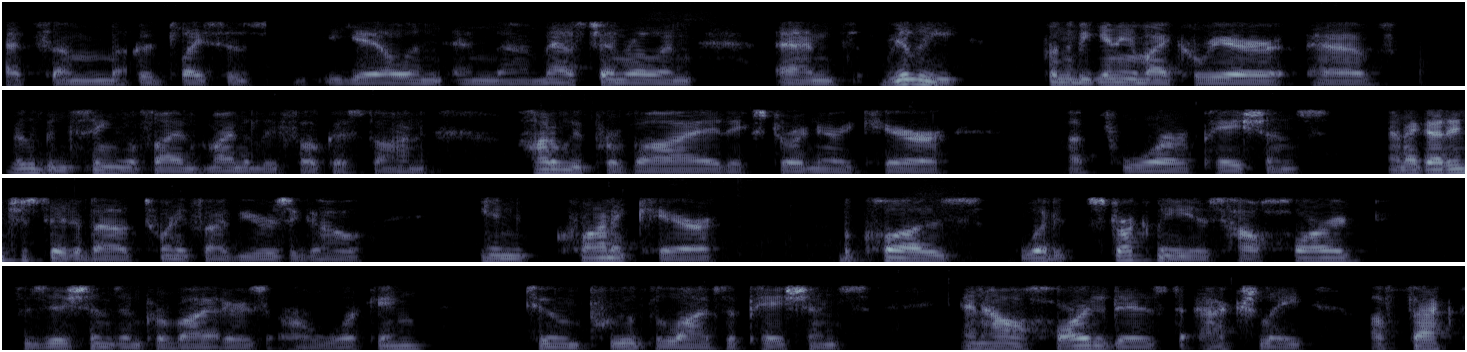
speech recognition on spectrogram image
at some good places, Yale and, and uh, Mass General, and and really from the beginning of my career, have really been single-mindedly focused on how do we provide extraordinary care uh, for patients. And I got interested about 25 years ago in chronic care because what struck me is how hard physicians and providers are working to improve the lives of patients and how hard it is to actually affect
